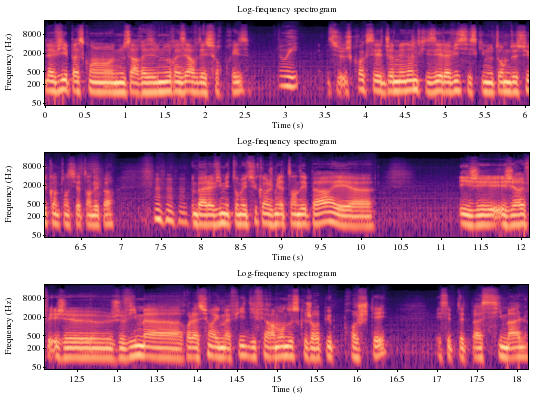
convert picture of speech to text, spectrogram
La vie est parce qu'on nous, a, nous réserve des surprises. Oui. Je, je crois que c'est John Lennon qui disait La vie, c'est ce qui nous tombe dessus quand on s'y attendait pas. bah, la vie m'est tombée dessus quand je m'y attendais pas. Et, euh, et, j'ai, et je, je vis ma relation avec ma fille différemment de ce que j'aurais pu projeter. Et c'est peut-être pas si mal,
